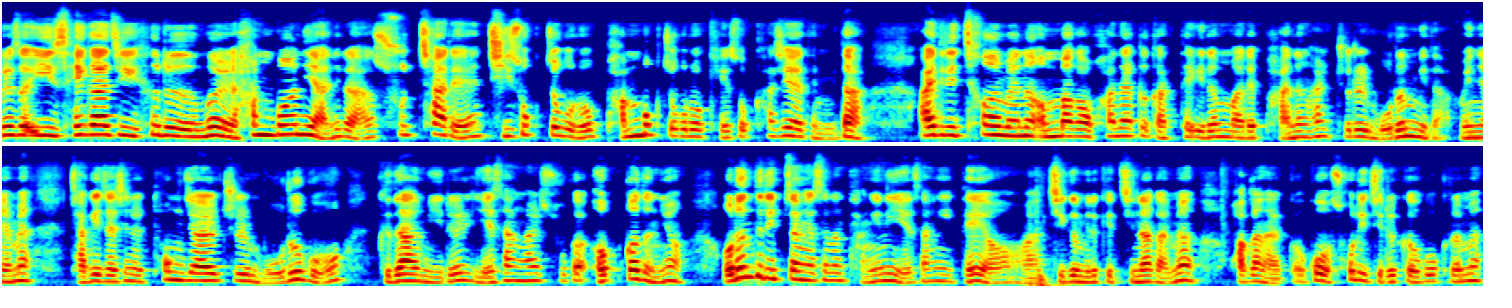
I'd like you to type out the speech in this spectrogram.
그래서 이 세 가지 흐름을 한 번이 아니라 수차례 지속적으로 반복적으로 계속 하셔야 됩니다. 아이들이 처음에는 엄마가 화날 것 같아 이런 말에 반응할 줄을 모릅니다. 왜냐하면 자기 자신을 통제할 줄 모르고 그 다음 일을 예상할 수가 없거든요. 어른들 입장에서는 당연히 예상이 돼요. 아, 지금 이렇게 지나가면 화가 날 거고 소리 지를 거고 그러면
